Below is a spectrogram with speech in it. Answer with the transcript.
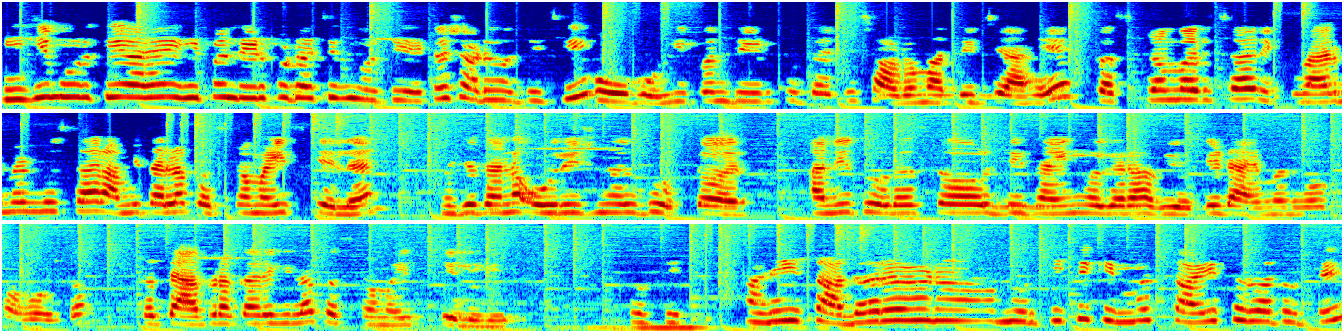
ही जी मूर्ती आहे ही पण दीड फुटाची मूर्ती आहे का शाडू मातीची हो हो ही पण दीड फुटाची शाडू मातीची आहे. कस्टमरच्या रिक्वायरमेंटनुसार आम्ही त्याला कस्टमाइज केलंय. म्हणजे त्यांना ओरिजिनल धोतर आणि थोडस डिझाईन वगैरे हवी होती डायमंड वर्क हवं होतं. तर त्या प्रकारे हिला कस्टमाइज केली गेली ओके. आणि साधारण मूर्तीची किंमत काय सुरुवात होते?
